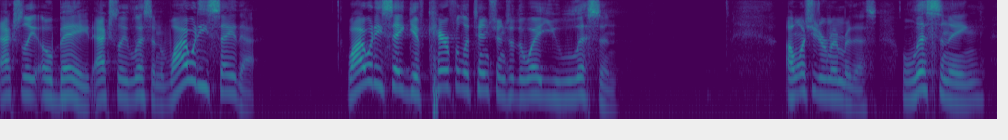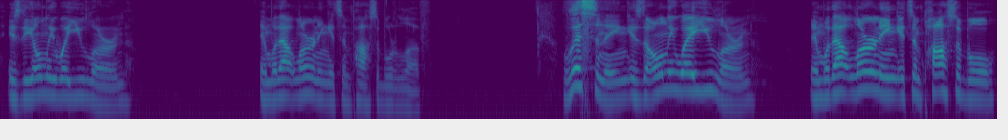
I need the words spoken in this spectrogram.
actually obeyed, actually listened. Why would he say that? Why would he say, give careful attention to the way you listen? I want you to remember this listening is the only way you learn, and without learning, it's impossible to love. Listening is the only way you learn, and without learning, it's impossible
